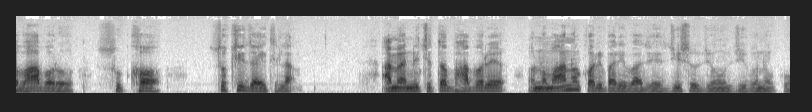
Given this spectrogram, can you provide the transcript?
ଅଭାବରୁ ସୁଖ ଶୁଖି ଯାଇଥିଲା। ଆମେ ନିଶ୍ଚିତ ଭାବରେ ଅନୁମାନ କରିପାରିବା ଯେ ଯୀଶୁ ଯେଉଁ ଜୀବନକୁ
